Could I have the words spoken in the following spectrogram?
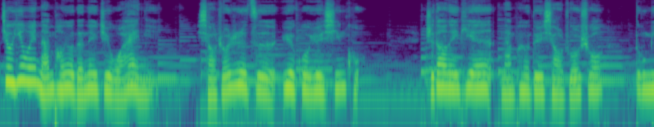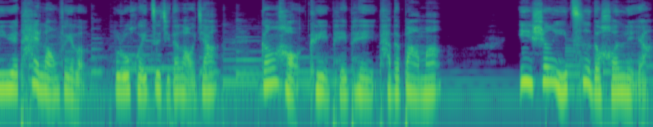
就因为男朋友的那句“我爱你”，小卓日子越过越辛苦。直到那天，男朋友对小卓说：“度蜜月太浪费了，不如回自己的老家，刚好可以陪陪他的爸妈。一生一次的婚礼呀！”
